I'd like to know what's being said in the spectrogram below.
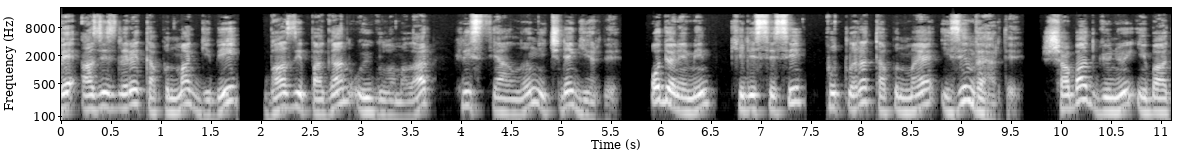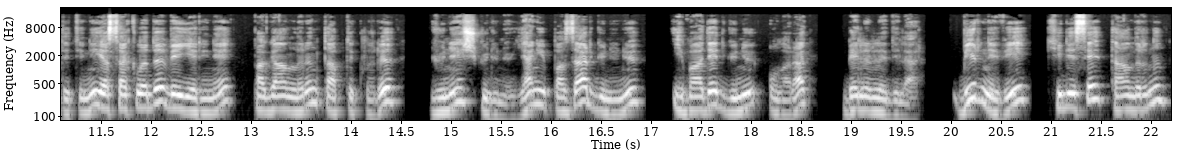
ve azizlere tapınmak gibi bazı pagan uygulamalar Hristiyanlığın içine girdi. O dönemin kilisesi putlara tapınmaya izin verdi. Şabat günü ibadetini yasakladı ve yerine paganların taptıkları güneş gününü yani pazar gününü ibadet günü olarak belirlediler. Bir nevi kilise Tanrı'nın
